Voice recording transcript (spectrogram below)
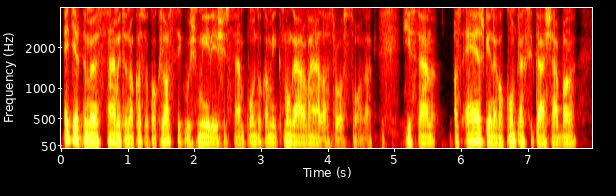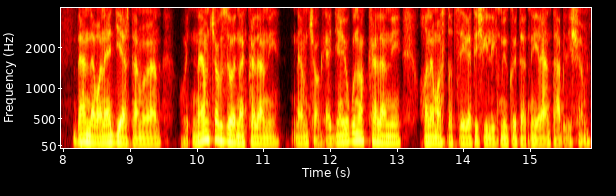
egyértelműen számítanak azok a klasszikus mérési szempontok, amik magára a vállalatról szólnak. Hiszen az ESG-nek a komplexitásában benne van egyértelműen, hogy nem csak zöldnek kell lenni, nem csak egyenjogúnak kell lenni, hanem azt a céget is illik működtetni rentábilisan.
